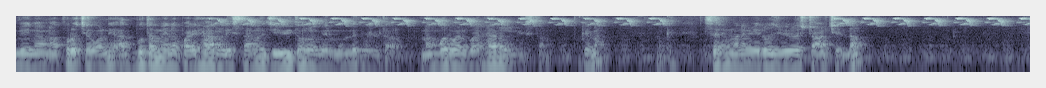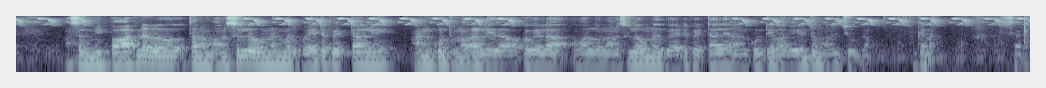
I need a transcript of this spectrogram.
మీరు నన్ను అప్రోచ్ అవ్వండి. అద్భుతమైన పరిహారాలు ఇస్తాను. జీవితంలో మీరు ముందుకు వెళ్తారు. నంబర్ వన్ పరిహారాలు ఇస్తాను. ఓకేనా? ఓకే. సరే మనం ఈరోజు వీడియో స్టార్ట్ చేద్దాం. అసలు మీ పార్ట్నర్ తన మనసులో ఉన్నది మరి బయట పెట్టాలి అనుకుంటున్నారా లేదా? ఒకవేళ వాళ్ళు మనసులో ఉన్నది బయట పెట్టాలి అని అనుకుంటే అవి ఏంటో మనం చూద్దాం. ఓకేనా? సరే.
